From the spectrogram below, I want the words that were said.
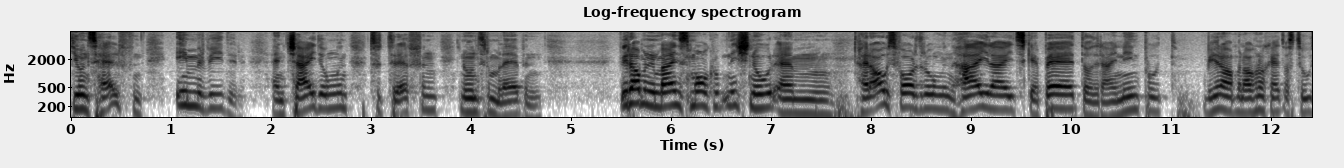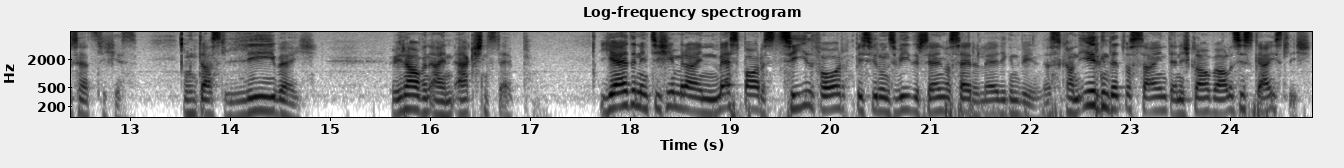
die uns helfen, immer wieder Entscheidungen zu treffen in unserem Leben. Wir haben in meiner Small Group nicht nur ähm, Herausforderungen, Highlights, Gebet oder einen Input. Wir haben auch noch etwas Zusätzliches. Und das liebe ich. Wir haben einen Action Step. Jeder nimmt sich immer ein messbares Ziel vor, bis wir uns wiedersehen, was er erledigen will. Das kann irgendetwas sein, denn ich glaube, alles ist geistlich.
